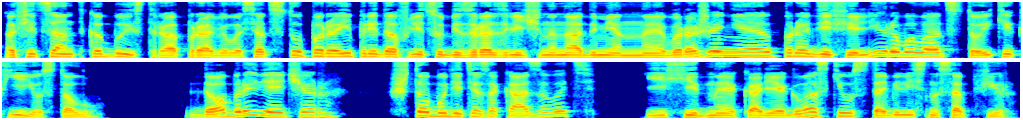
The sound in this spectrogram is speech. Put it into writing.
Официантка быстро оправилась от ступора и, придав лицу безразлично надменное выражение, продефилировала от стойки к ее столу. «Добрый вечер. Что будете заказывать?» Ехидные карие глазки уставились на сапфир.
